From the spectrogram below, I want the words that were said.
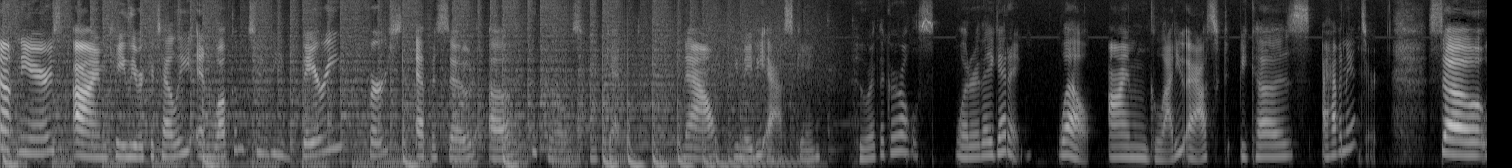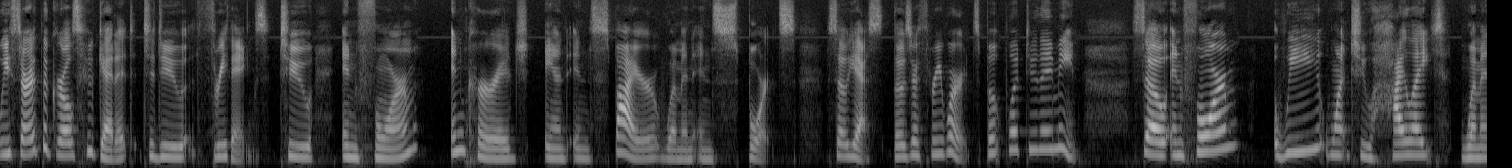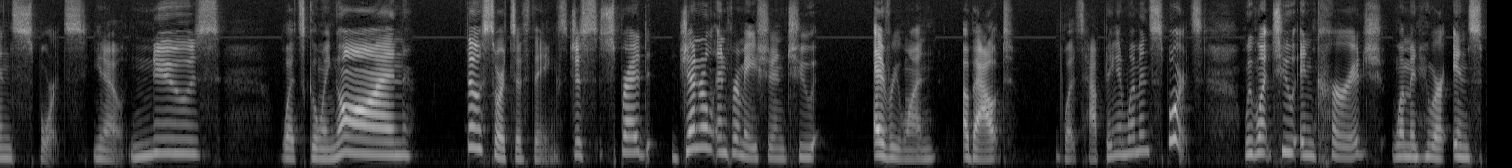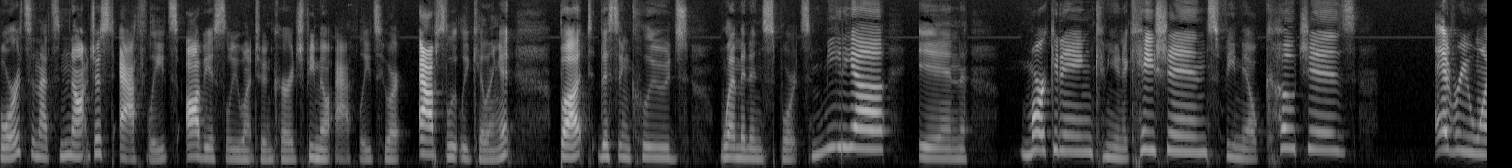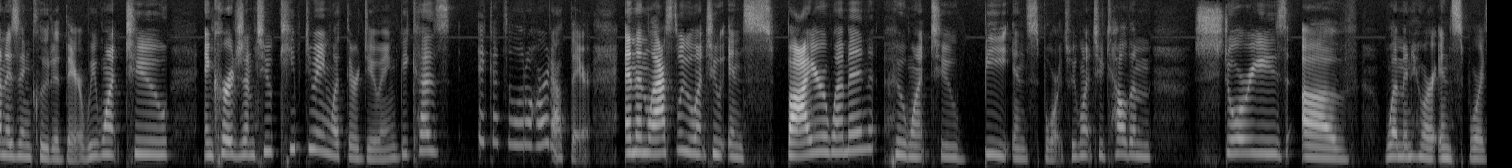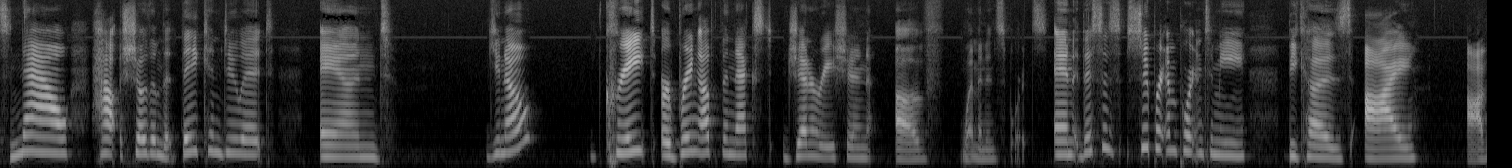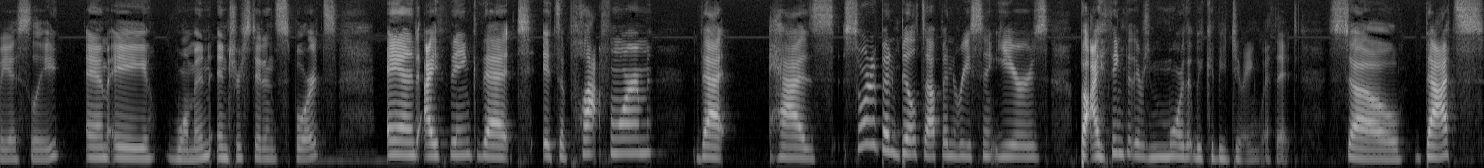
Mountaineers. I'm Kaeli Ricottilli, and welcome to the very first episode of The Girls Who Get It. Now, you may be asking, who are the girls? What are they getting? Well, I'm glad you asked because I have an answer. So, we started The Girls Who Get It to do three things to inform, encourage, and inspire women in sports. So, yes, those are three words, but what do they mean? So, inform, we want to highlight women's sports, you know, news, what's going on, those sorts of things. Just spread general information to everyone about what's happening in women's sports. We want to encourage women who are in sports, and that's not just athletes. Obviously, we want to encourage female athletes who are absolutely killing it, but this includes women in sports media, in marketing, communications, female coaches. Everyone is included there. We want to encourage them to keep doing what they're doing because it gets a little hard out there. And then lastly, we want to inspire women who want to be in sports. We want to tell them stories of women who are in sports now, how show them that they can do it and you know, create or bring up the next generation of women in sports. And this is super important to me because I obviously am a woman interested in sports. And I think that it's a platform that has sort of been built up in recent years, but I think that there's more that we could be doing with it. So that's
